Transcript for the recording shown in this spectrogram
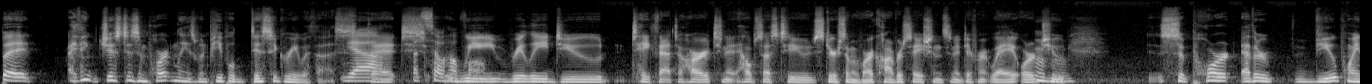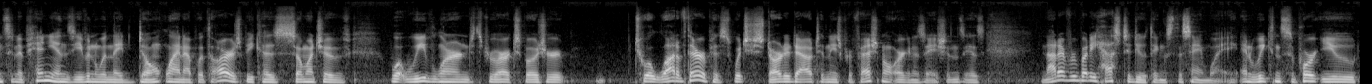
But I think just as importantly is when people disagree with us. Yeah, that that's so helpful. We really do take that to heart, and it helps us to steer some of our conversations in a different way, or Mm-hmm. to support other viewpoints and opinions even when they don't line up with ours because so much of what we've learned through our exposure to a lot of therapists which started out in these professional organizations is not everybody has to do things the same way. And we can support you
